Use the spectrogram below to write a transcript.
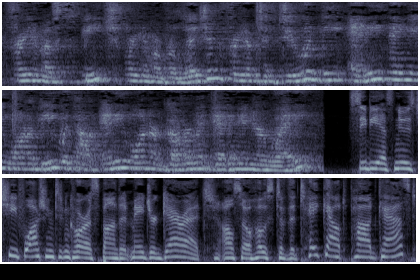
freedom of speech, freedom of religion, freedom to do and be anything you want to be without anyone or government getting in your way. CBS News Chief Washington correspondent Major Garrett, also host of the Takeout podcast,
